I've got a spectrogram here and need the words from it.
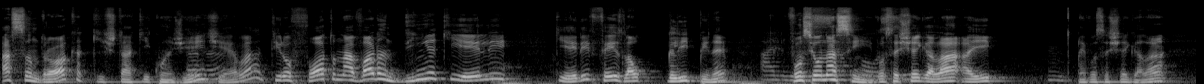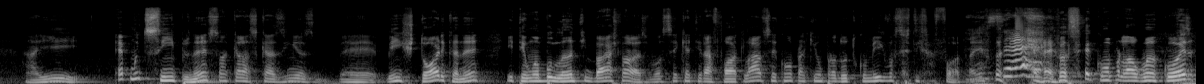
A Sandroca, que está aqui com a gente, ela tirou foto na varandinha que ele que ele fez lá o clipe, né? Ai, Funciona assim, você fosse- chega lá, aí aí você chega lá, aí é muito simples, né? São aquelas casinhas é, bem históricas, né? E tem um ambulante embaixo, fala, se você quer tirar foto lá, você compra aqui um produto comigo, você tira foto. Aí Sério? é, você compra lá alguma coisa,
